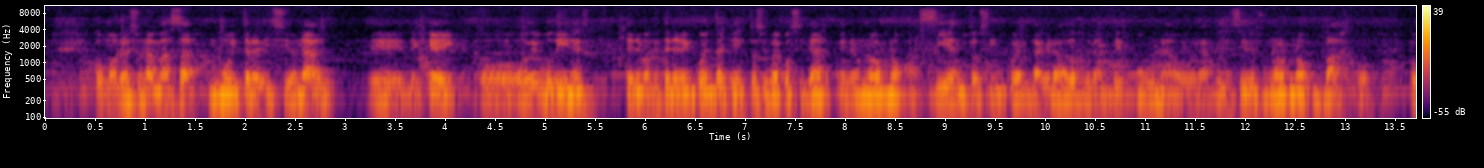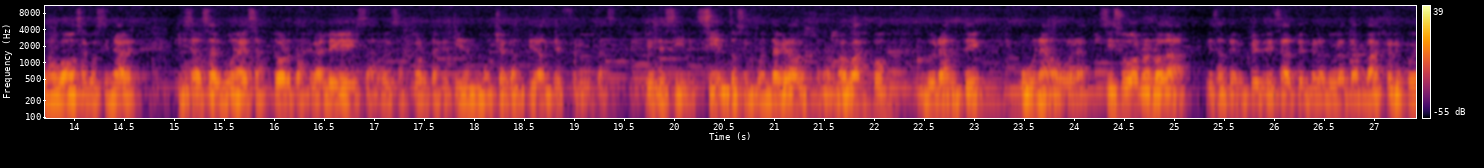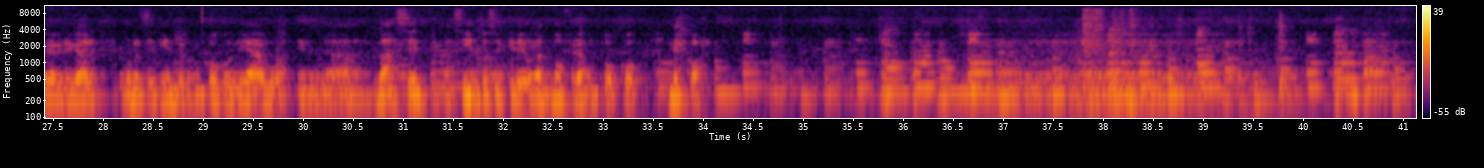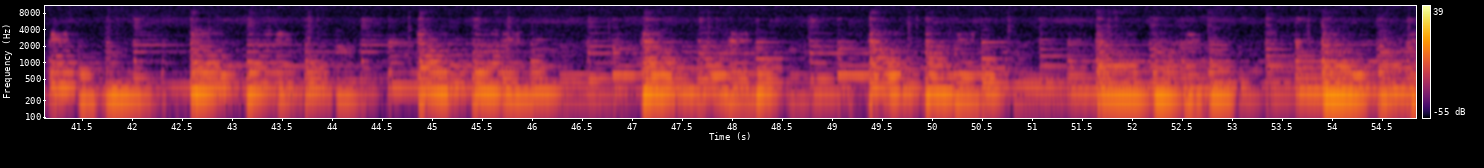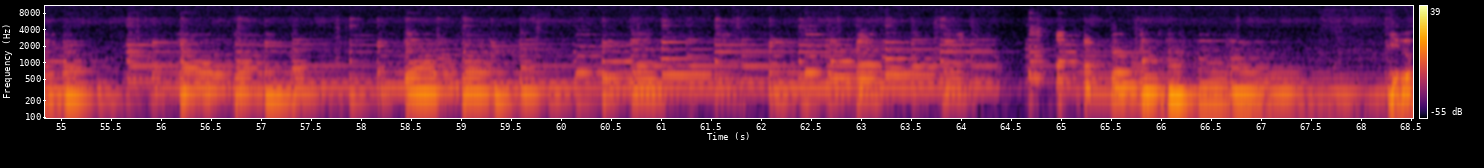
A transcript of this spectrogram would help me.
Como no es una masa muy tradicional eh, de cake o de budines, tenemos que tener en cuenta que esto se va a cocinar en un horno a 150 grados durante una hora. Es decir, es un horno bajo, como vamos a cocinar quizás alguna de esas tortas galesas o de esas tortas que tienen mucha cantidad de frutas. Es decir, 150 grados, un horno bajo, durante una hora. Si su horno no da esa, esa, temperatura tan baja, le puede agregar un recipiente con un poco de agua en la base, así entonces crea una atmósfera un poco mejor.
